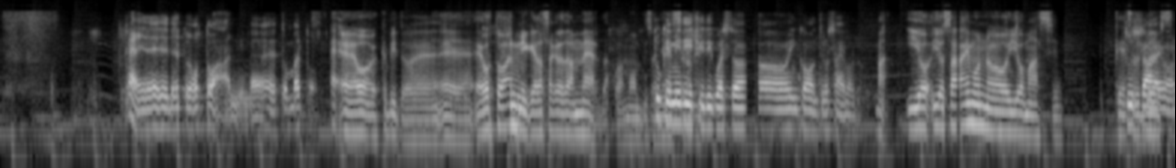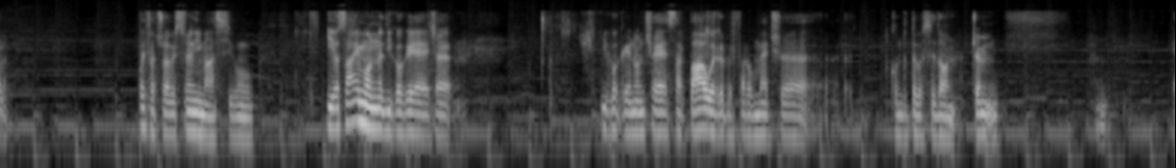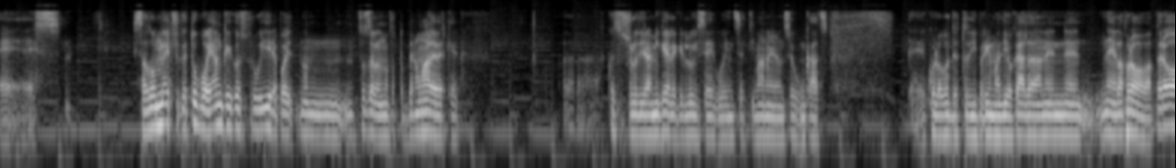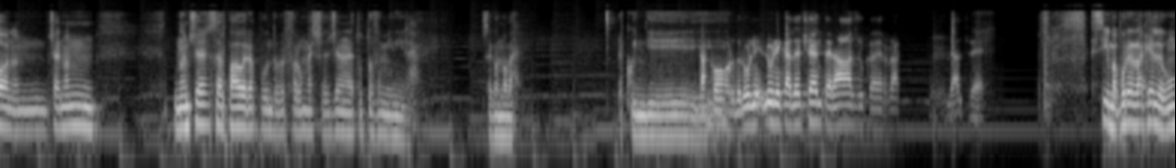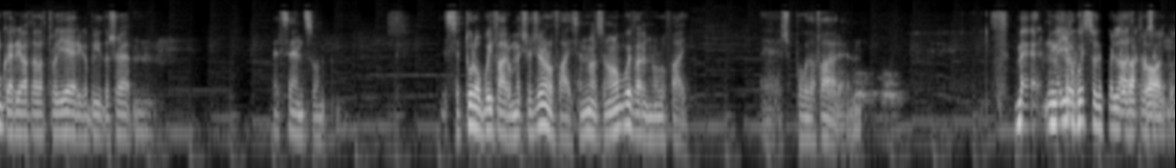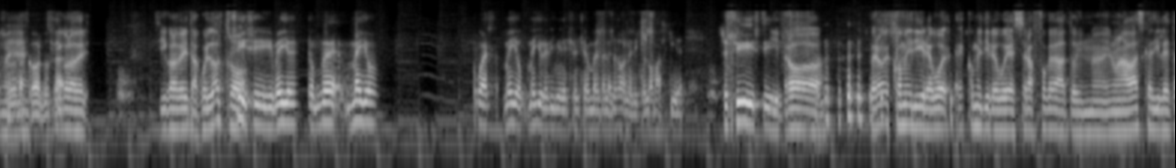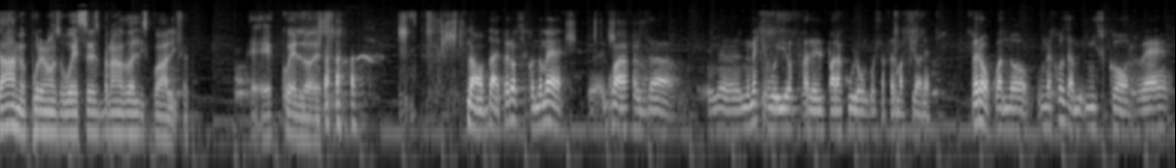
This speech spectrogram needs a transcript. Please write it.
Eh, hai detto 8 anni, beh, hai detto un bel po'. eh, eh, oh, ho capito. È, è- è otto anni che è la sagra della merda. Qua, Tu che mi dici di questo incontro, Simon? Ma io, io Simon o io Massi? Che Tu Simon. Poi faccio la versione di Massi. comunque. Io Simon dico che, cioè, dico che non c'è star power per fare un match eh, con tutte queste donne. Cioè, è, È stato un match che tu puoi anche costruire, poi non, non so se l'hanno fatto bene o male perché eh, questo ce lo dirà Michele che lui segue in settimana e non seguo un cazzo. È quello che ho detto di prima di Okada ne, ne- ne è la prova, però non, cioè, non, non c'è star power appunto per fare un match del genere tutto femminile, secondo me. E quindi... D'accordo, l'uni- l'unica decente era Asuka e Ra- le altre Sì, ma pure Rachele comunque è arrivata l'altro ieri, capito? Cioè, nel senso, se tu lo puoi fare un match del genere lo fai, se no, se non lo puoi fare non lo fai. Eh, c'è poco da fare. Beh, meglio questo che quell'altro, Sono d'accordo, sono me. eh. d'accordo, Ti sai. dico la, veri- ti dico la verità, quell'altro... Sì, sì, meglio, me- meglio questo, meglio, meglio l'elimination chamber delle donne di quello maschile. Sessisti. Sì, però, però è come dire, vuoi, è come dire, vuoi essere affogato in, in una vasca di letame oppure non lo so, vuoi essere sbranato dagli squali. Cioè, è, è quello. È. No, dai, però secondo me, eh, guarda, non è che voglio fare il paraculo con questa affermazione, però quando una cosa mi scorre,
